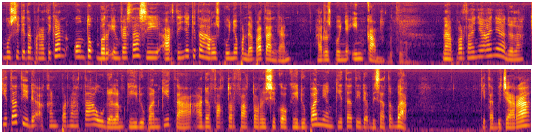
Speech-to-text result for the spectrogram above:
mesti kita perhatikan untuk berinvestasi artinya kita harus punya pendapatan kan? Harus punya income. Betul. Nah, pertanyaannya adalah kita tidak akan pernah tahu dalam kehidupan kita ada faktor-faktor risiko kehidupan yang kita tidak bisa tebak. Kita bicara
